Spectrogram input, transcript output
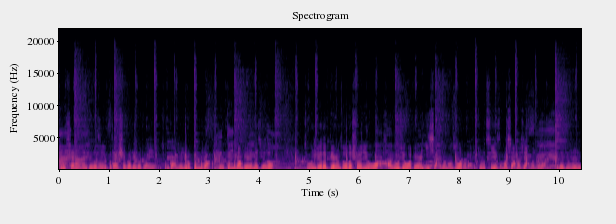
其实前两年觉得自己不太适合这个专业，就感觉就是跟不上，就是跟不上别人的节奏。总觉得别人做的设计哇，好优秀啊！别人一想就能做出来，就是自己怎么想都想不出来。觉得就是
